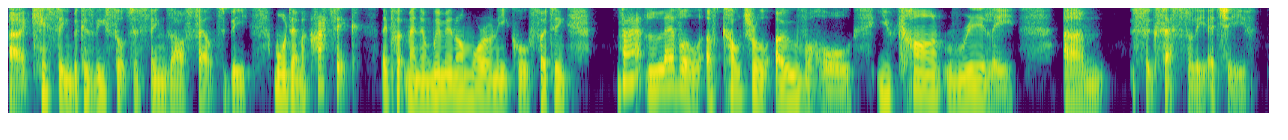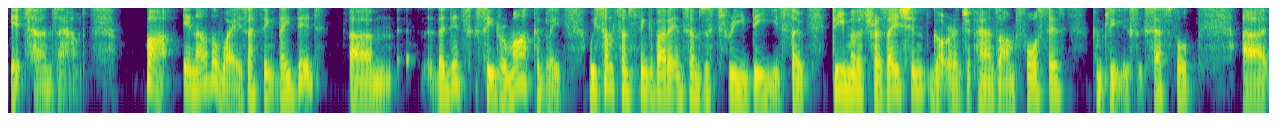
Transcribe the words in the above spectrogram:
uh, kissing because these sorts of things are felt to be more democratic. They put men and women on more of an equal footing that level of cultural overhaul you can't really um, successfully achieve, it turns out. But in other ways, I think they did. Um, they did succeed remarkably. We sometimes think about it in terms of three Ds. So, demilitarization got rid of Japan's armed forces, completely successful. Uh,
